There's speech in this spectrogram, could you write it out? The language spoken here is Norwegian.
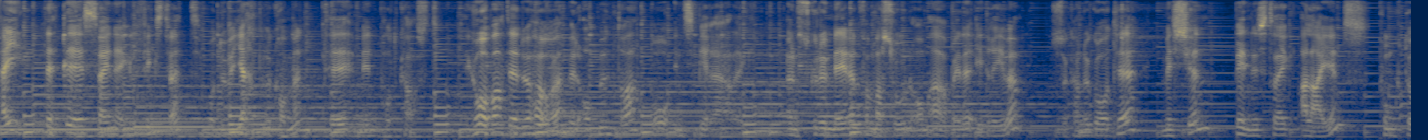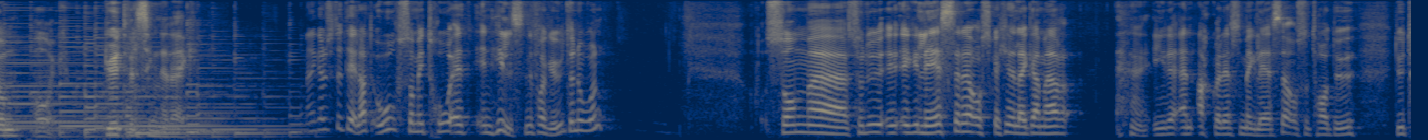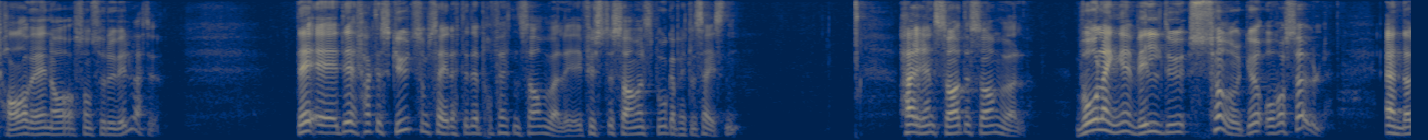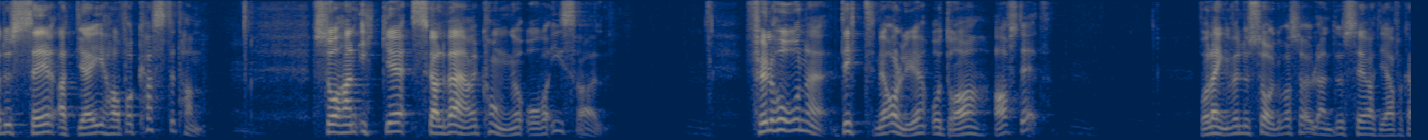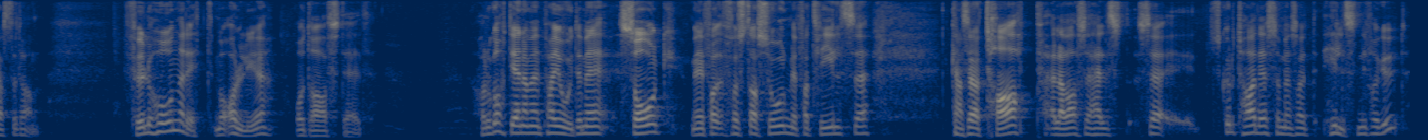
Hei, dette er Svein Egil Fikstvedt, og du er hjertelig velkommen til min podkast. Jeg håper at det du hører vil oppmuntre og inspirere deg. Ønsker du mer informasjon om arbeidet i drivet, så kan du gå til mission-alliance.org. Gud velsigne deg. Men Jeg har lyst til å dele et ord som jeg tror er en hilsen fra Gud til noen. Som, eh, så du, jeg leser det og skal ikke legge mer i det enn akkurat det som jeg leser, og så tar du, du tar det nå, sånn som du vil. vet du. Det er, det er, faktisk Gud som sier dette. Det er profeten Samuel i 1. Samuels bok, kapittel 16. Herren sa til Samuel, 'Hvor lenge vil du sørge over Saul, enda du ser at jeg har forkastet ham, så han ikke skal være konge over Israel?' Fyll hornet ditt med olje og dra av sted. Hvor lenge vil du sørge over Saul, enda du ser at jeg har forkastet ham? Fyll hornet ditt med olje og dra av sted. Har du gått gjennom en periode med sorg, med frustrasjon, med fortvilelse, kanskje det er tap eller hva som helst, så skal du ta det som en sånn hilsen fra Gud.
